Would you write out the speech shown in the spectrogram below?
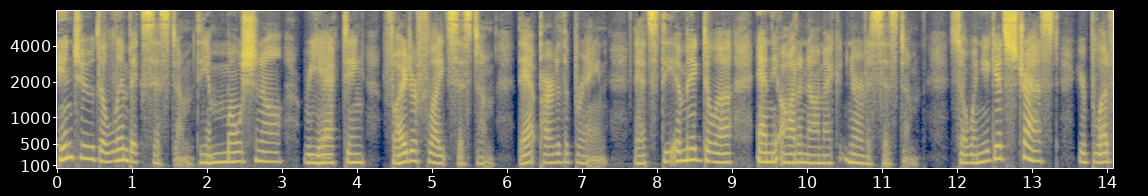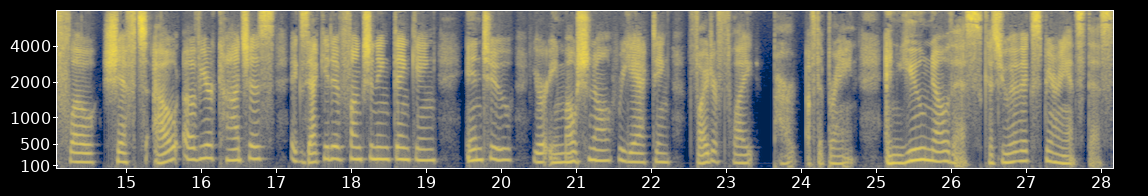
into the limbic system, the emotional reacting fight or flight system, that part of the brain. That's the amygdala and the autonomic nervous system. So when you get stressed, your blood flow shifts out of your conscious executive functioning thinking into your emotional reacting fight or flight part of the brain. And you know this because you have experienced this.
